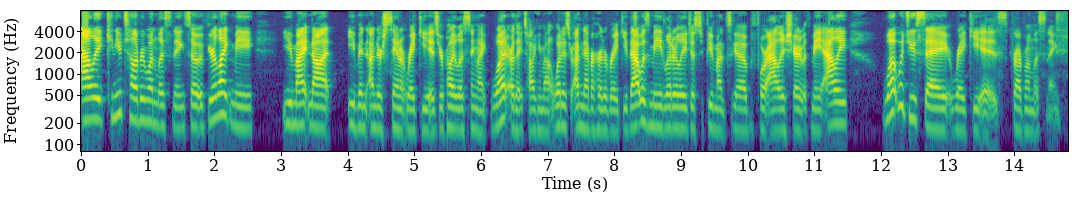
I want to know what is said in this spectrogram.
Allie, can you tell everyone listening? So, if you're like me, you might not even understand what Reiki is. You're probably listening, like, what are they talking about? What is, I've never heard of Reiki. That was me literally just a few months ago before Allie shared it with me. Allie, what would you say Reiki is for everyone listening?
